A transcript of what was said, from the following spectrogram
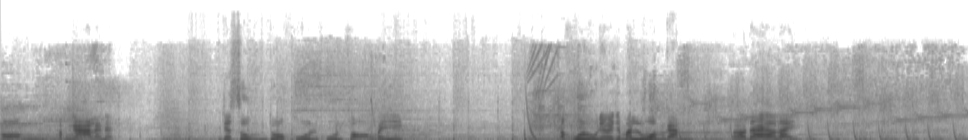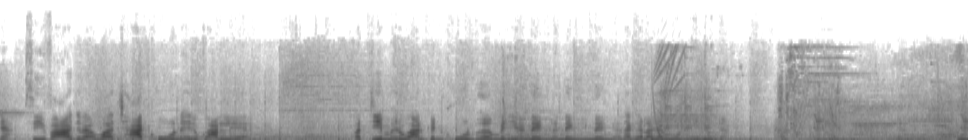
ทองทำงานแล้วเนี่ยมันจะสุ่มตัวคูณคูณสองไปอีกแล้วคูณพวกนี้ก็จะมารวมกันว่าเราได้เท่าไหร่เนี่ยสีฟ้าจะแบบว่าชาร์จคูณให้ทุกอันเลยอะว่าจิ้มให้ทุกอันเป็นคูณเพิ่มไปทีละหนึ่งละหนึ่งละหนึ่งอะถ้าเกิดเรายังหมุนไม่หยุดอะเนี่ยคูณ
